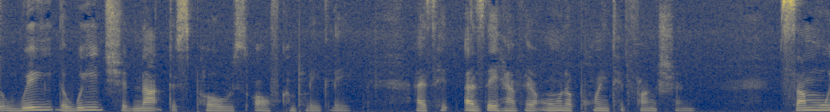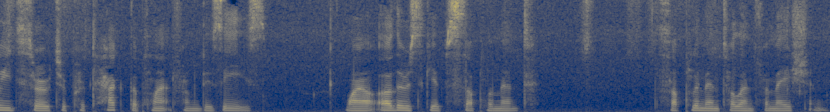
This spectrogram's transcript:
The weed, the weed should not dispose off completely, as, as they have their own appointed function. Some weeds serve to protect the plant from disease, while others give supplement, supplemental information.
